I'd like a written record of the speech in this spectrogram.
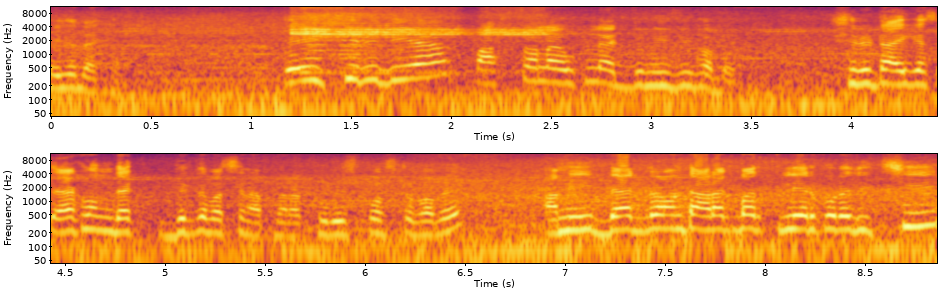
এই যে দেখেন। এই সিঁড়ি দিয়ে পাঁচতলায় উঠলে একদম ইজি হবে। সিঁড়িটা আই গেছে এখন দেখ- দেখতে পাচ্ছেন আপনারা খুবই স্পষ্টভাবে। আমি ব্যাকগ্রাউন্ডটা আরেকবার ক্লিয়ার করে দিচ্ছি।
